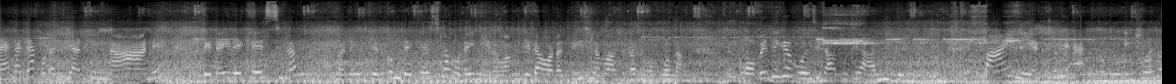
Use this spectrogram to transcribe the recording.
দেখা যাক ওটা যদি আজকে না আনে, যেটাই দেখে এসেছিলাম মানে যেরকম দেখে এসেছিলাম, ওটাই নিয়ে নেব। আমি যেটা অর্ডার দিয়েছিলাম সেটা নেব না। কবে থেকে বলছি কাকুকে আনতে? পাইনি অ্যাকচুয়ালি এই সময় তো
